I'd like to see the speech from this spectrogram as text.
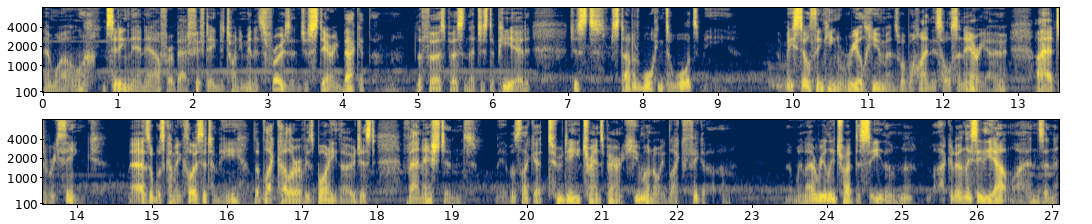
And well, sitting there now for about 15 to 20 minutes frozen, just staring back at them. The first person that just appeared just started walking towards me. Me still thinking real humans were behind this whole scenario, I had to rethink. As it was coming closer to me, the black color of his body, though, just vanished and it was like a 2D transparent humanoid like figure. And when I really tried to see them, I could only see the outlines, and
